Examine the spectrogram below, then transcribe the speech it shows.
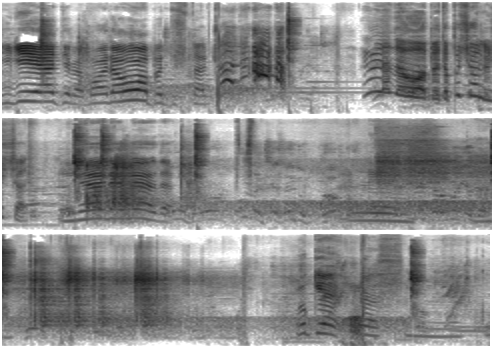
Я тебя буду опыт достать. Надо? Надо опыта, почему сейчас? Надо, надо. Окей, сейчас. минутку.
